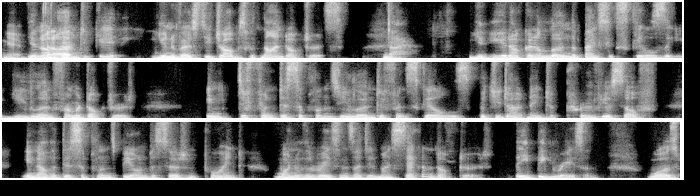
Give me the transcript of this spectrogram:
yeah. You're not going to get university jobs with nine doctorates. No. You, you're not going to learn the basic skills that you learn from a doctorate in different disciplines, you learn different skills, but you don't need to prove yourself in other disciplines beyond a certain point. One of the reasons I did my second doctorate, the big reason, was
